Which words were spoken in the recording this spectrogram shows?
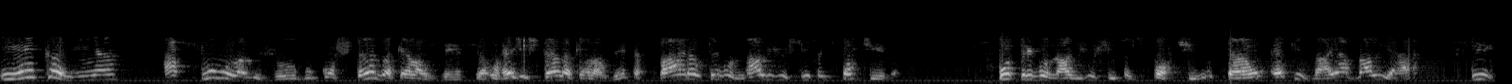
E encaminha a súmula do jogo, constando aquela ausência, ou registrando aquela ausência, para o Tribunal de Justiça Desportiva. O Tribunal de Justiça Desportiva, então, é que vai avaliar se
